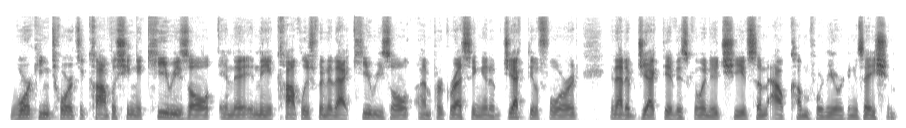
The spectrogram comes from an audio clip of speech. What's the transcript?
working towards accomplishing a key result and in the accomplishment of that key result i'm progressing an objective forward and that objective is going to achieve some outcome for the organization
